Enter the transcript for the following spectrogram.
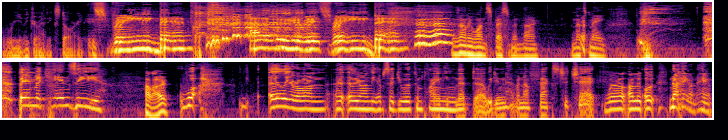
Really dramatic story. It's raining, Ben. Hallelujah, it's raining, Ben. There's only one specimen, though, and that's me. Ben McKenzie. Hello. What? Earlier on, uh, earlier on in the episode, you were complaining that uh, we didn't have enough facts to check. Well, I look. Oh no, hang on, hang on.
